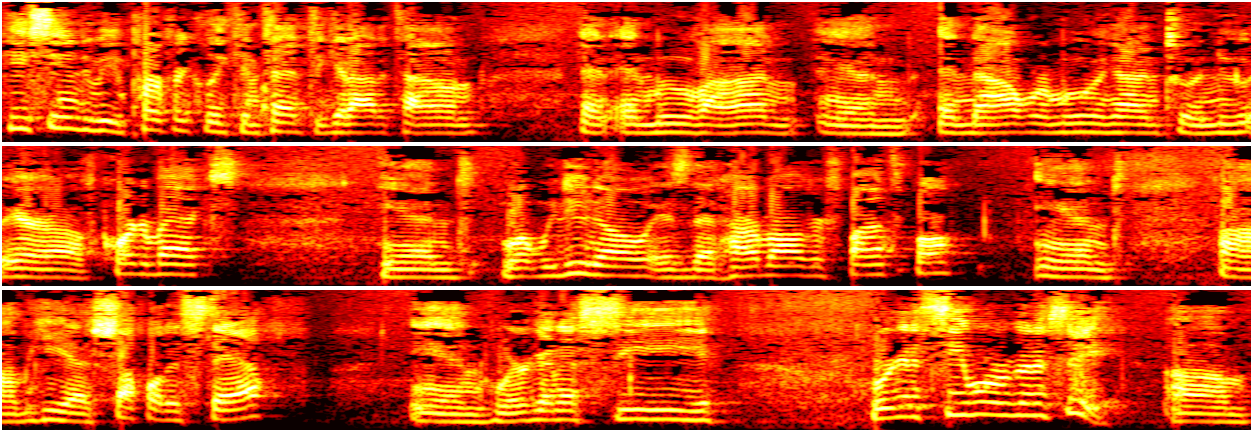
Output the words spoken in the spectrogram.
He seemed to be perfectly content to get out of town and, and move on. And and now we're moving on to a new era of quarterbacks. And what we do know is that Harbaugh is responsible, and um, he has shuffled his staff, and we're going to see we're to see what we're going to see. Um,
